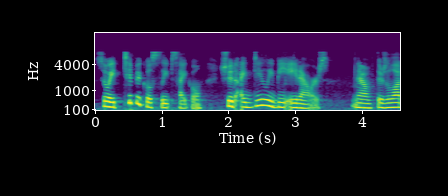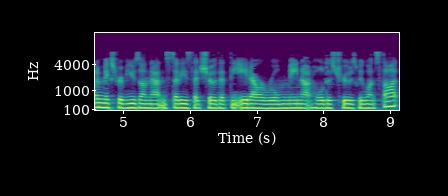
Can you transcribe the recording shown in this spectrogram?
So a typical sleep cycle should ideally be eight hours. Now, there's a lot of mixed reviews on that and studies that show that the eight hour rule may not hold as true as we once thought,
